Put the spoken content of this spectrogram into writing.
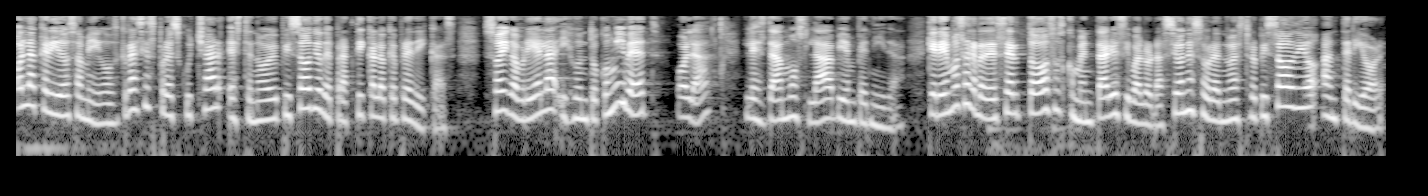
Hola queridos amigos, gracias por escuchar este nuevo episodio de Practica lo que predicas. Soy Gabriela y junto con Ivette, hola, les damos la bienvenida. Queremos agradecer todos sus comentarios y valoraciones sobre nuestro episodio anterior.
